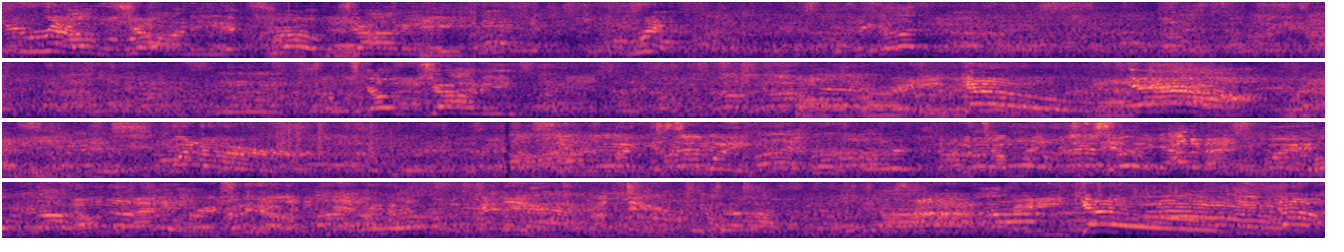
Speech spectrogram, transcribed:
Go, Johnny. It's road, Johnny. Rip! Is it good? Let's go, Johnny. Ready, go! Yeah! Winner! Center's back this way. Get y'all back to the center. Back. Don't back pressure. Let it down. There, right there. Ready, go! Stop!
